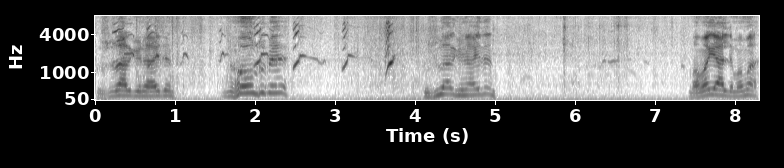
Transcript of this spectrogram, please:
Kuzular günaydın. Ne oldu be? Kuzular günaydın. Mama geldi mama.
